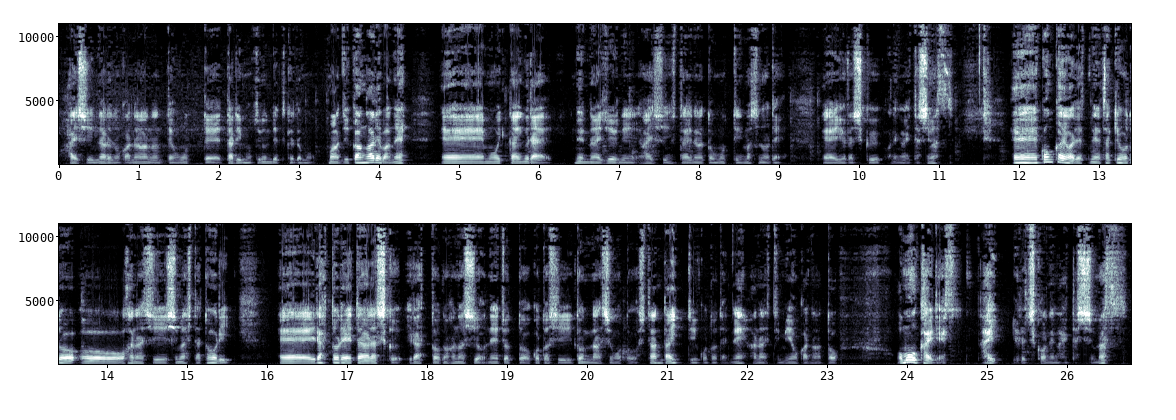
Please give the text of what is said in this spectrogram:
配信になるのかななんて思ってたりもするんですけども、まあ時間があればね、えー、もう一回ぐらい年内中に配信したいなと思っていますので、えー、よろしくお願いいたします。えー、今回はですね、先ほどお話ししました通り、えー、イラストレーターらしくイラストの話をね、ちょっと今年どんな仕事をしたんだいっていうことでね、話してみようかなと思う回です。はい。よろしくお願いいたします。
